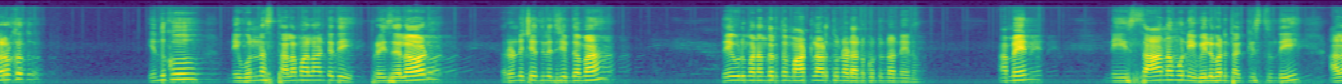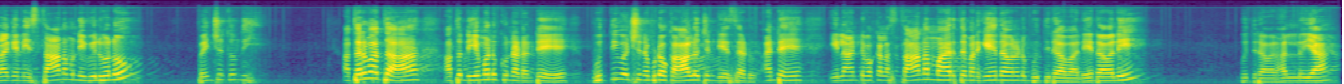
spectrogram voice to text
దొరకదు. ఎందుకు? నీవున్న స్థలం అలాంటిది. ప్రైజ్ ఎలాడు రెండు చేతులు చెప్దామా? దేవుడు మనందరితో మాట్లాడుతున్నాడు అనుకుంటున్నాను నేను. మీన్ నీ స్థానము నీ విలువను తగ్గిస్తుంది. అలాగే నీ స్థానము నీ విలువను పెంచుతుంది. ఆ తర్వాత అతడు ఏమనుకున్నాడంటే బుద్ధి వచ్చినప్పుడు ఒక ఆలోచన చేశాడు. అంటే ఇలాంటి ఒకళ్ళ స్థానం మారితే మనకి ఏం రావాలంటే బుద్ధి రావాలి. ఏం రావాలి? బుద్ధి రావాలి. హల్లుయా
